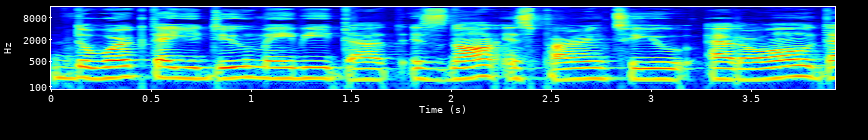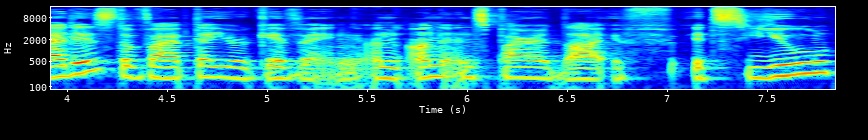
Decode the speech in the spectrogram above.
the work that you do, maybe that is not inspiring to you at all, that is the vibe that you're giving an uninspired life. It's you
